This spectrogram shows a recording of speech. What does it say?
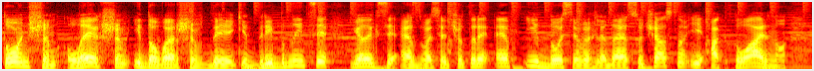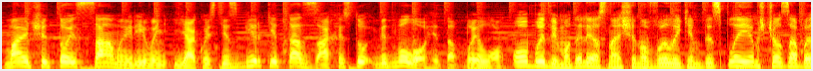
тоншим, легшим і довершив деякі дрібниці, Galaxy S24 FE досі виглядає сучасно і актуально, маючи той самий рівень якості збірки та захисту від вологи та пилу. Обидві моделі оснащено великим дисплеєм, що забезпечує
